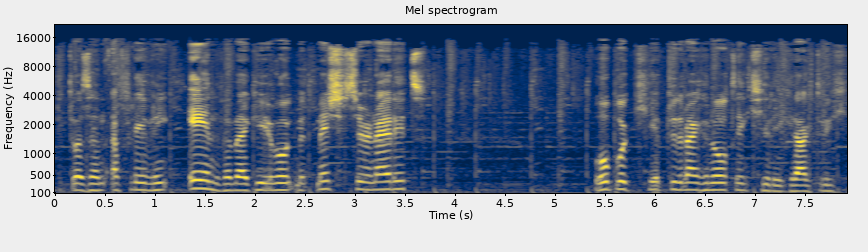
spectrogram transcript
Dit was een aflevering 1 van mijn met Manchester United. Hopelijk hebt u eraan genoten. Ik zie jullie graag terug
